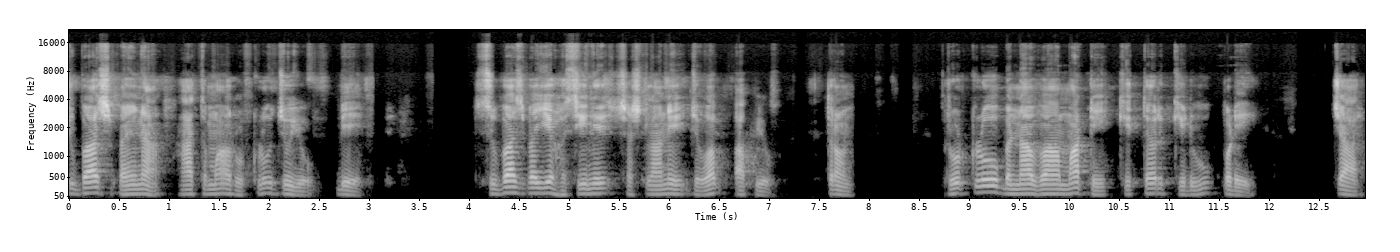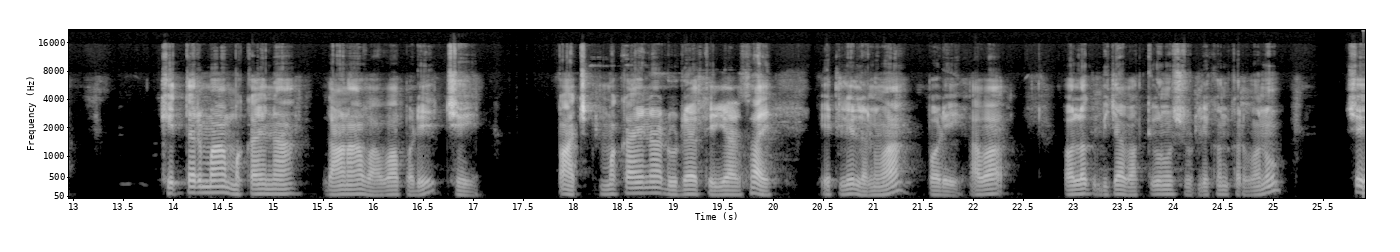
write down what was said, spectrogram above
સુભાષભાઈના હાથમાં રોટલો જોયો. બે. સુભાષભાઈએ હસીને સસલાને જવાબ આપ્યો. ત્રણ. રોટલો બનાવવા માટે ખેતર ખેડવું પડે. ચાર. ખેતરમાં મકાઈના દાણા વાવવા પડે છે. પાંચ. મકાઈના ડોડા તૈયાર થાય એટલે લણવા પડે આવા અલગ બીજા વાક્યોનું શ્રુતલેખન કરવાનું છે.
